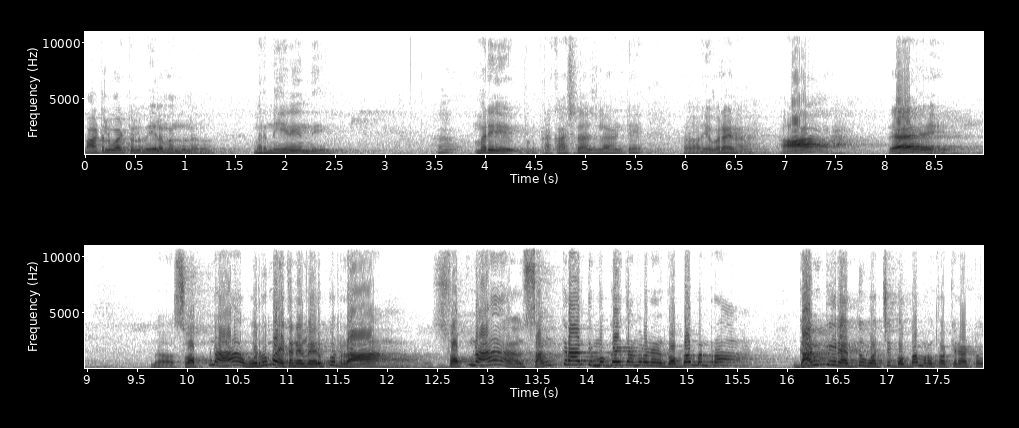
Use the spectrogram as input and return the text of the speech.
పాటలు పాటలు వేల మంది ఉన్నారు. మరి నేనేంది? మరి ఇప్పుడు ప్రకాష్ రాజులా అంటే ఎవరైనా ఆ ఏ స్వప్న ఉరుము అయితే నేను మెరుపును రా స్వప్న సంక్రాంతి ముగ్గు అయితే అందులో నేను గొబ్బమ్మను రా గంకి రెద్దు వచ్చి గొబ్బమ్మను తొక్కినట్టు.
